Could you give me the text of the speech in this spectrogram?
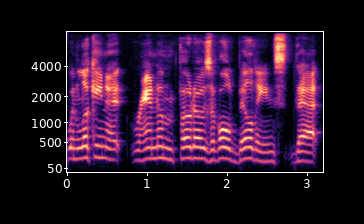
when looking at random photos of old buildings that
